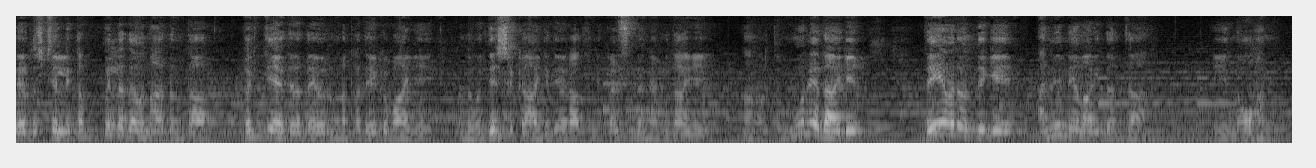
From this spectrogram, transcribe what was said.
ದೇವರ ದೃಷ್ಟಿಯಲ್ಲಿ ತಪ್ಪಿಲ್ಲದವನಾದಂಥ ವ್ಯಕ್ತಿಯಾಗಿದ್ದ ದೇವರನ್ನು ಪ್ರತ್ಯೇಕವಾಗಿ ಒಂದು ಉದ್ದೇಶಕ್ಕಾಗಿ ದೇವರ ಆತನ ಕಳಿಸಿದ್ದಾನೆ ಎಂಬುದಾಗಿ ನಾವು ನೋಡ್ತೇವೆ ಮೂರನೇದಾಗಿ, ದೇವರೊಂದಿಗೆ ಅನ್ಯೋನ್ಯವಾಗಿದ್ದಂಥ ಈ ನೋಹನು.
